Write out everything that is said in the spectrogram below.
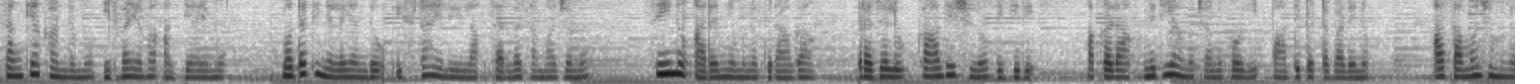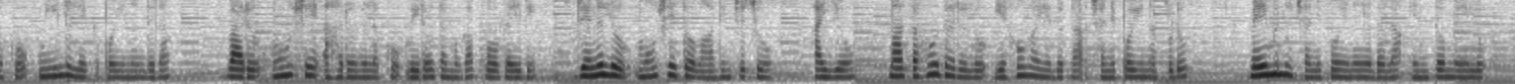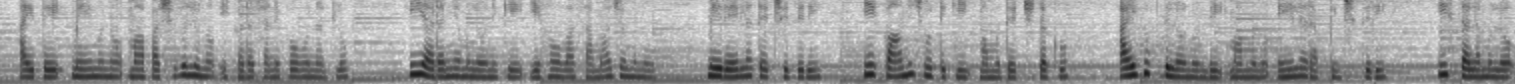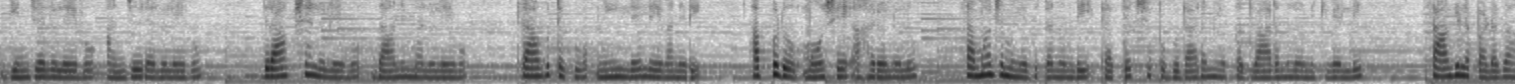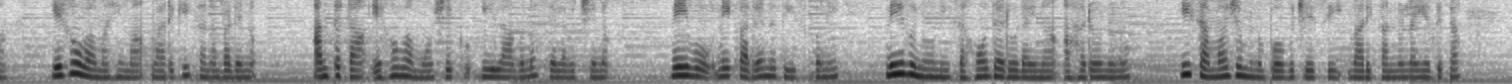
సంఖ్యాకాండము ఇరవయవ అధ్యాయము. మొదటి నెలయందు ఇస్రాయేలీల సర్వ సమాజము సీను అరణ్యమునకు రాగా ప్రజలు కాదేశులో దిగిరి. అక్కడ మిరియాము చనిపోయి పాతిపెట్టబడెను ఆ సమాజమునకు నీళ్ళు లేకపోయినందున వారు మోషే అహరోనులకు విరోధముగా పోగైరి. జనులు మోషేతో వాదించుచు అయ్యో మా సహోదరులు యహోవ ఎదుట చనిపోయినప్పుడు మేమును చనిపోయిన ఎడల ఎంతో మేలు. అయితే మేమును మా పశువులను ఇక్కడ చనిపోవునట్లు ఈ అరణ్యములోనికి యహోవా సమాజమును మీరేలా తెచ్చితిరి ఈ కాని చోటికి మమ్ము తెచ్చుటకు ఐగుప్తులో నుండి మమ్మను ఏల రప్పించితిరి ఈ స్థలములో గింజలు లేవు అంజూరలు లేవు ద్రాక్షలు లేవు దానిమ్మలు లేవు త్రాగుటకు నీళ్ళే లేవనిరి. అప్పుడు మోషే అహరోనులు సమాజము ఎదుట నుండి ప్రత్యక్షపు గుడారం యొక్క ద్వారములోనికి వెళ్ళి సాగిల పడగా యెహోవా మహిమ వారికి కనబడెను. అంతటా యెహోవా మోషకు ఈలాగున సెలవిచ్చెను. నీవు నీ కర్రను తీసుకొని నీవును నీ సహోదరుడైన అహరోనును ఈ సమాజమును పోగు చేసి వారి కన్నుల ఎదుట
